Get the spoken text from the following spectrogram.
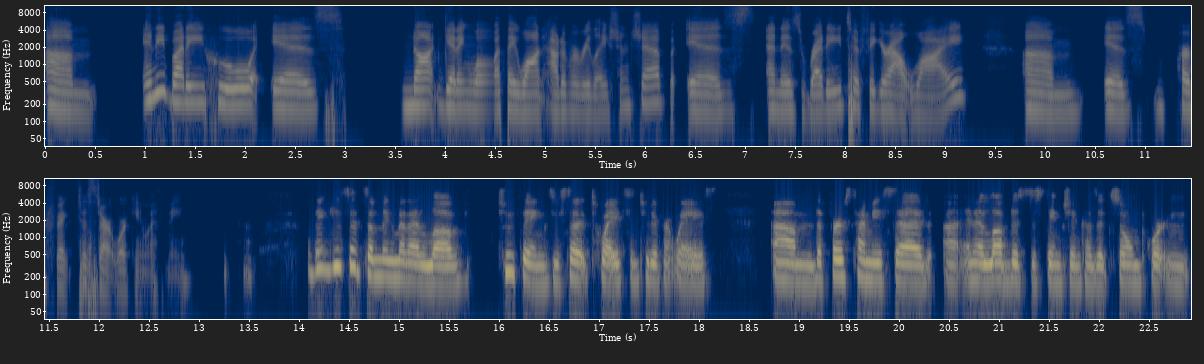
Um, anybody who is not getting what they want out of a relationship is and is ready to figure out why um, is perfect to start working with me. I think you said something that I love. Two things. You said it twice in two different ways. Um, the first time you said, uh, and I love this distinction because it's so important.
